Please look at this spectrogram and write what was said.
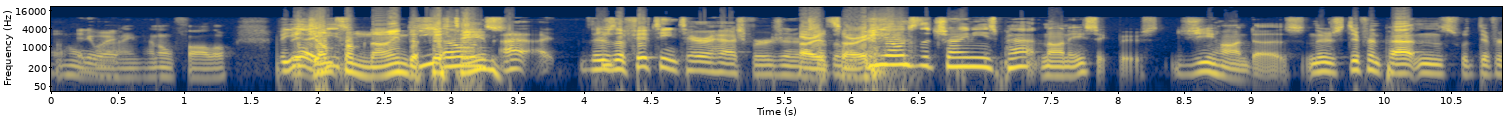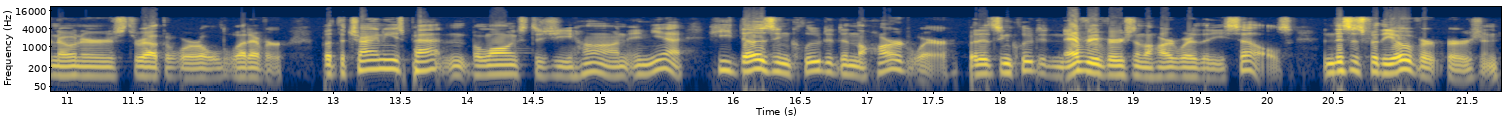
I Anyway. mind. I don't follow. But they yeah, jumped he's- from nine to fifteen. owns- that. I, I, there's a 15 terahash version or All right, something. sorry. Like he owns the Chinese patent on ASIC Boost. Jihan does. And there's different patents with different owners throughout the world, whatever. But the Chinese patent belongs to Jihan, and yeah, he does include it in the hardware, but it's included in every version of the hardware that he sells. And this is for the overt version.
